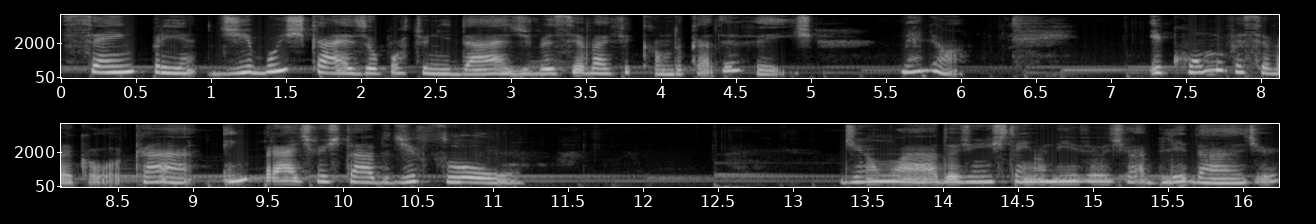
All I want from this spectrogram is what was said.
sempre de buscar as oportunidades, você vai ficando cada vez melhor. E como você vai colocar em prática o estado de flow? De um lado, a gente tem o nível de habilidade,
